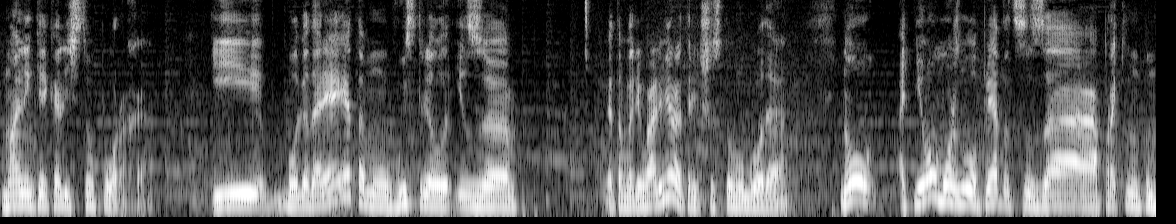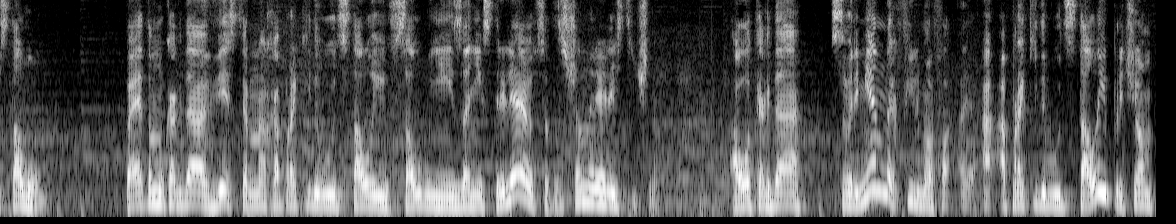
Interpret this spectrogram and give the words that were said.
маленькое количество пороха. И благодаря этому выстрел из э, этого револьвера 36 года, ну, от него можно было прятаться за опрокинутым столом. Поэтому, когда в вестернах опрокидывают столы в салуне и за них стреляются, это совершенно реалистично. А вот когда современных фильмах а- а- опрокидывают столы, причем,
